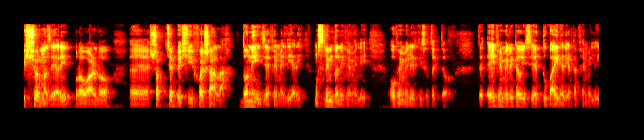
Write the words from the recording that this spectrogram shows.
বিশ্বর মাঝে আরই পুরো ওয়ার্ল্ডও সবচেয়ে বেশি ফয়সা আলা ধনী যে ফ্যামিলি আরই মুসলিম ধনী ফ্যামিলি ও ফ্যামিলির কিছু তথ্য। তো এই ফ্যামিলিটা হইছে দুবাইয়ের একটা ফ্যামিলি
